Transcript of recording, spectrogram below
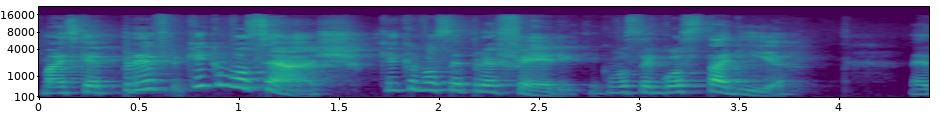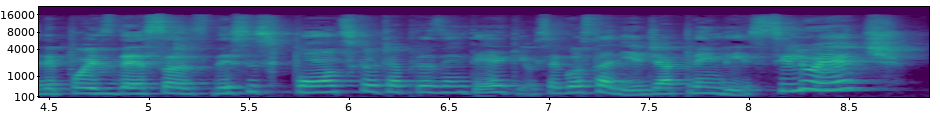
Mas que é prefer... O que, que você acha? O que, que você prefere? O que, que você gostaria? Né? Depois dessas, desses pontos que eu te apresentei aqui. Você gostaria de aprender silhuete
